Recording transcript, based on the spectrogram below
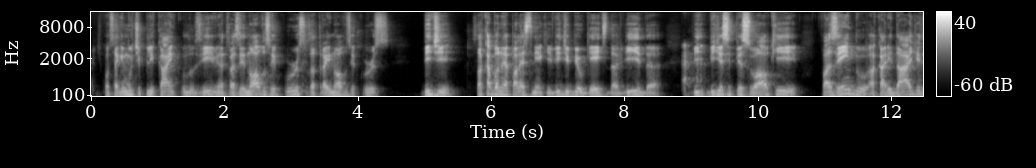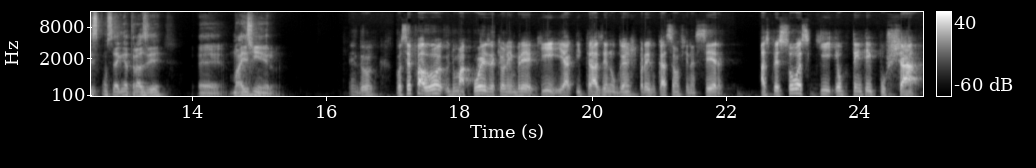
a gente consegue multiplicar, inclusive, né? trazer novos recursos, atrair novos recursos. Vide, só acabando minha palestrinha aqui, vide Bill Gates da vida, vide esse pessoal que, fazendo a caridade, eles conseguem trazer é, mais dinheiro. Sem dúvida. Você falou de uma coisa que eu lembrei aqui, e, e trazendo o gancho para a educação financeira, as pessoas que eu tentei puxar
